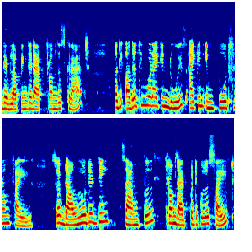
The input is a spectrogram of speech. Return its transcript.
developing that app from the scratch. Or the other thing what I can do is I can import from file. So I've downloaded the sample from that particular site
